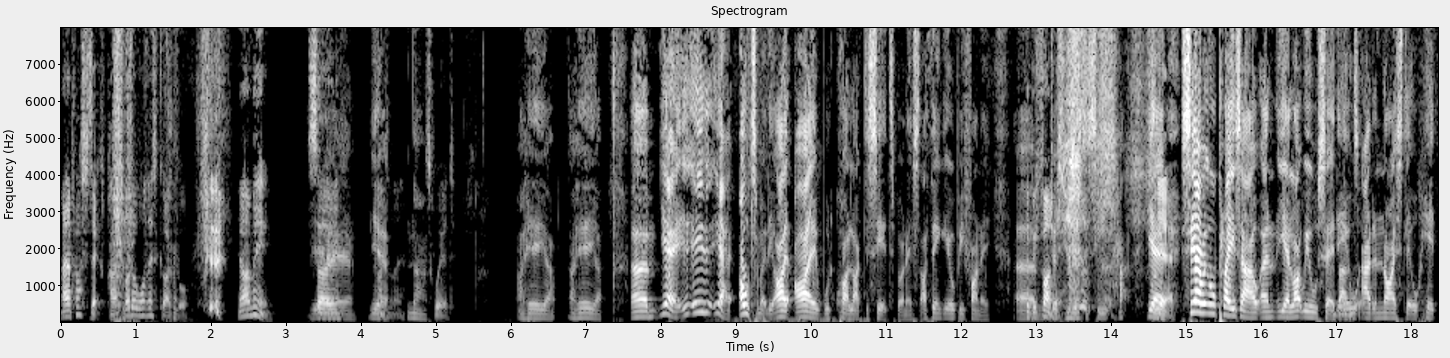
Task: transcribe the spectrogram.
And plus, he's ex-Palace. What do I want this guy for? you know what I mean? So yeah, yeah, I don't know. no. it's weird. I hear you. I hear you. Um, yeah, it, it, yeah. Ultimately, I, I would quite like to see it. To be honest, I think it'll be funny. Um, be funny. just, just to see. How, yeah, Yeah. see how it all plays out, and yeah, like we all said, it will add a nice little hit.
